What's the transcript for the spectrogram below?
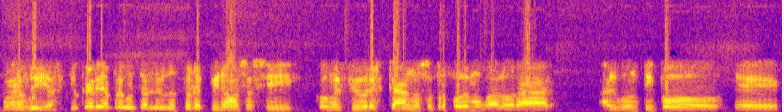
buenos días. Yo quería preguntarle al doctor Espinosa si con el FibroScan nosotros podemos valorar algún tipo de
